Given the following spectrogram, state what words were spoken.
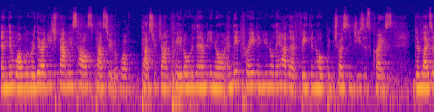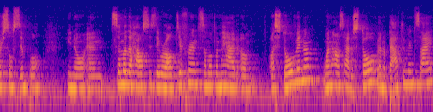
And then while we were there at each family's house, Pastor well, Pastor John prayed over them, you know, and they prayed, and you know, they have that faith and hope and trust in Jesus Christ. Their lives are so simple, you know, and some of the houses they were all different. Some of them had um, a stove in them. One house had a stove and a bathroom inside.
